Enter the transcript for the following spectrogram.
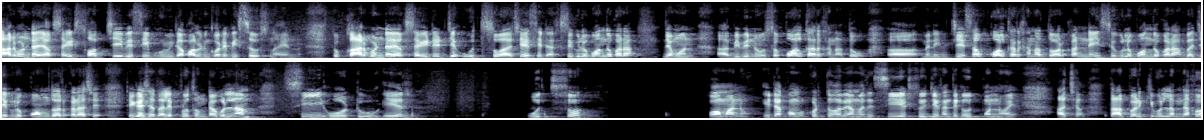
কার্বন ডাইঅক্সাইড সবচেয়ে বেশি ভূমিকা পালন করে বিশ্ব উষ্ণায়ন। তো কার্বন ডাই অক্সাইডের যে উৎস আছে, সেটা সেগুলো বন্ধ করা, যেমন বিভিন্ন উৎস কলকারখানা। তো মানে যেসব কলকারখানার দরকার নেই, সেগুলো বন্ধ করা বা যেগুলো কম দরকার আছে, ঠিক আছে? তাহলে প্রথমটা বললাম সিও টু এর উৎস কমানো, এটা কম করতে হবে আমাদের সিএস যেখান থেকে উৎপন্ন হয়। আচ্ছা তারপরে কি বললাম দেখো?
